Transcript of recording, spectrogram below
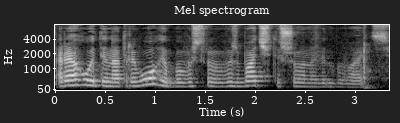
Реагуйте на тривоги, бо ви ж, ви ж бачите, що воно відбувається.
